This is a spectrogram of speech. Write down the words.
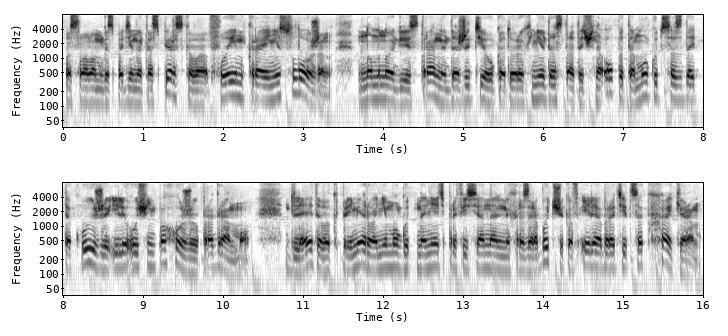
По словам господина Касперского, Flame крайне сложен, но многие страны, даже те, у которых недостаточно опыта, могут создать такую же или очень похожую программу. Для этого, к примеру, они могут нанять профессиональных разработчиков или обратиться к хакерам.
